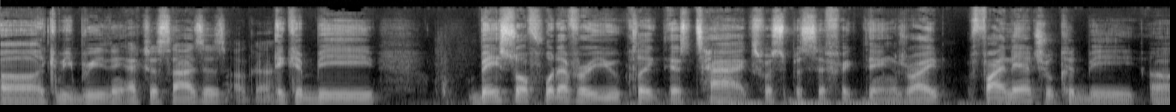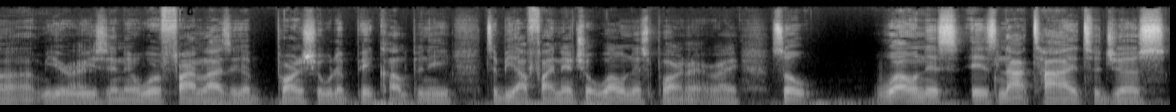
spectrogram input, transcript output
uh, it could be breathing exercises. Okay. It could be based off whatever you click. There's tags for specific things. Right. Financial could be um, your reason, and we're finalizing a partnership with a big company to be our financial wellness partner. Right. So wellness is not tied to just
